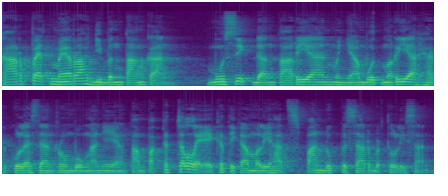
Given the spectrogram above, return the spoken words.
Karpet merah dibentangkan, musik dan tarian menyambut meriah Hercules dan rombongannya yang tampak kecele ketika melihat spanduk besar bertulisan,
